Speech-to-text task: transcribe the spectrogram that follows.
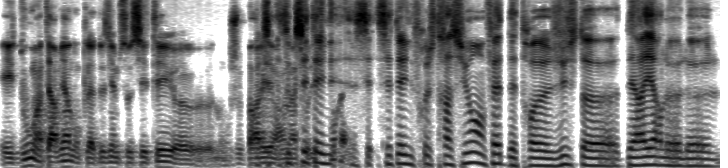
Et d'où intervient donc la deuxième société euh, dont je parlais. C'était une, c'était une frustration en fait d'être euh, juste euh, derrière le, le,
